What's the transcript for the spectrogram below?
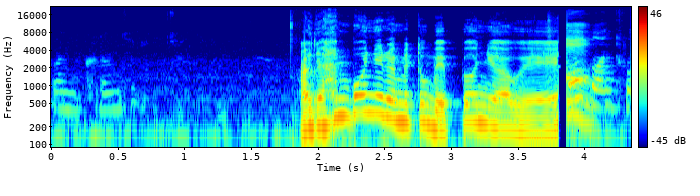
번 그런 적 있죠 아니, 한 번이라면 또 몇 번이야, 왜? 두어 번, 두어 번 여사님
